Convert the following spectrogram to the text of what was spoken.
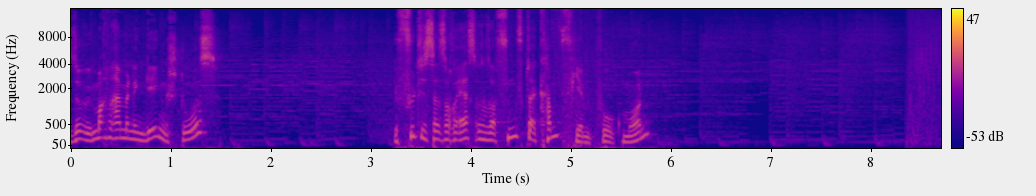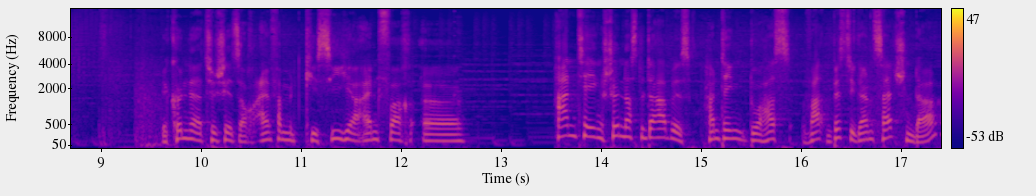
So, wir machen einmal den Gegenstoß. Gefühlt ist das auch erst unser fünfter Kampf hier in Pokémon. Wir können natürlich jetzt auch einfach mit Kisi hier einfach... Äh Hunting, schön, dass du da bist. Hunting, du hast... Bist du die ganze Zeit schon da?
